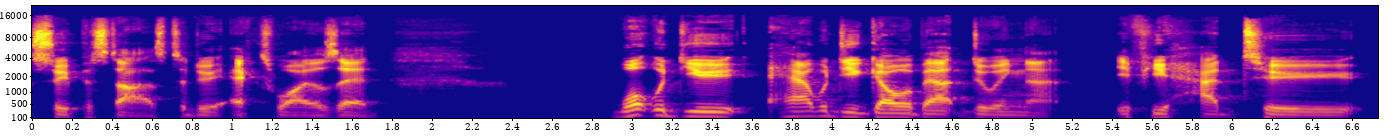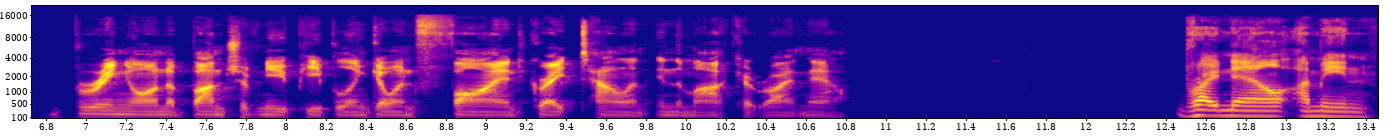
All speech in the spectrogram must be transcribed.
superstars to do X, Y, or Z. What would you? How would you go about doing that if you had to bring on a bunch of new people and go and find great talent in the market right now? Right now, I mean,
